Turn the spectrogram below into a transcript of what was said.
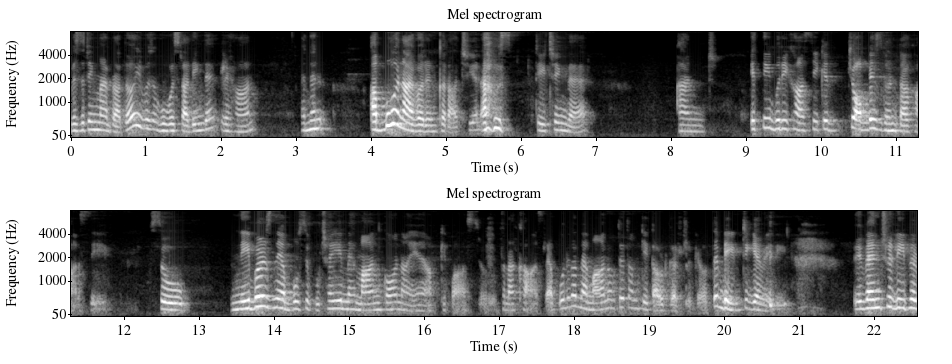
visiting my brother who was studying there Rehan and then Abu and I were in Karachi and I was teaching there and इतनी बुरी खांसी कि चौबीस घंटा खांसी। सो नेबर्स ने अबू से पूछा ये मेहमान कौन आए हैं आपके पास जो इतना खास है? अब्बू ने कहा मेहमान होते तो हम किक आउट कर चुके होते बेटी है मेरी। इवेंचुअली फिर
